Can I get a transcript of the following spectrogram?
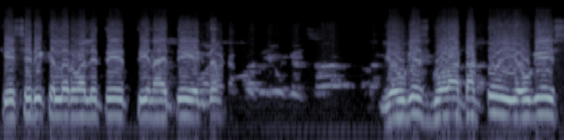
केशरी कलर वाले ते तीन आहेत ते एकदम योगेश गोळा टाकतोय योगेश.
